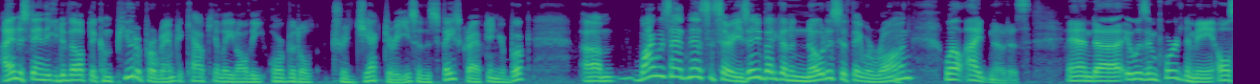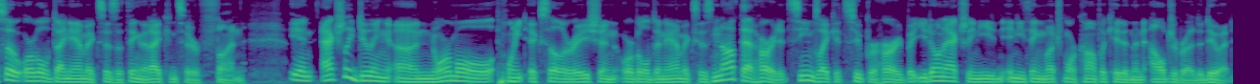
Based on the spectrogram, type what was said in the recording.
I understand that you developed a computer program to calculate all the orbital trajectories of the spacecraft in your book. Um, why was that necessary? Is anybody going to notice if they were wrong? Well, I'd notice. And uh, it was important to me. Also, orbital dynamics is a thing that I consider fun. In actually doing a normal point acceleration orbital dynamics is not that hard. It seems like it's super hard, but you don't actually need anything much more complicated than algebra to do it.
